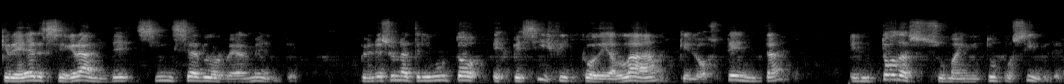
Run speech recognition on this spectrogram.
creerse grande sin serlo realmente. Pero es un atributo específico de Allah que lo ostenta en toda su magnitud posible.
